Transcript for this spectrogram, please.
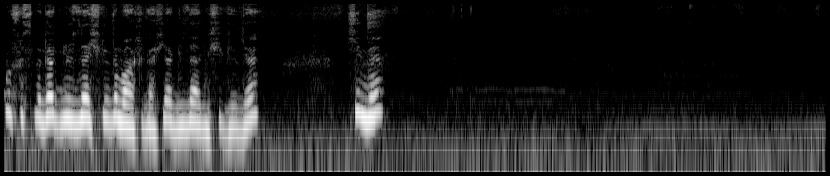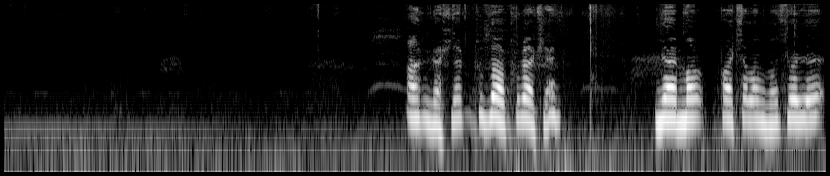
Bu kısmı da düzleştirdim arkadaşlar güzel bir şekilde. Şimdi arkadaşlar tuzağı kurarken diğer parçalarımız şöyle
